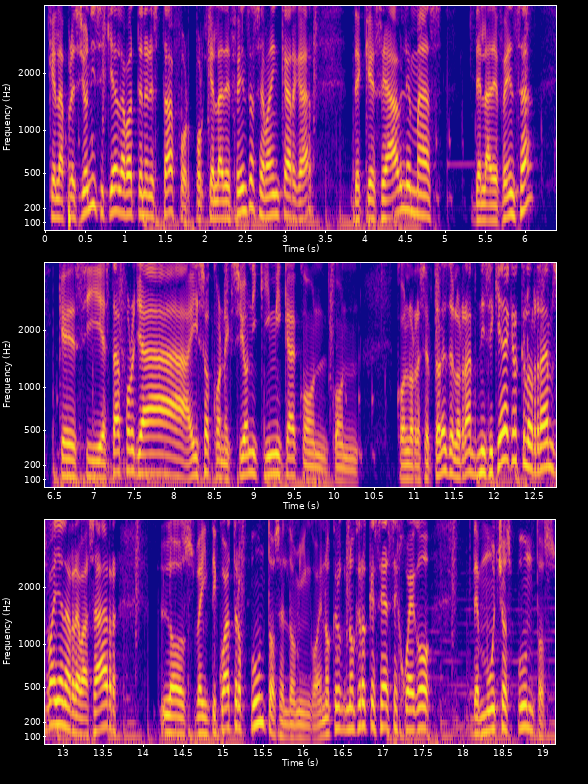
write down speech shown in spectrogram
que la presión ni siquiera la va a tener Stafford, porque la defensa se va a encargar de que se hable más de la defensa que si Stafford ya hizo conexión y química con, con- con los receptores de los Rams. Ni siquiera creo que los Rams vayan a rebasar los 24 puntos el domingo. ¿eh? No, creo, no creo que sea ese juego de muchos puntos,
